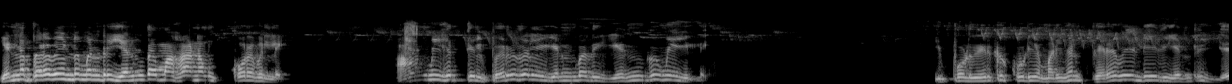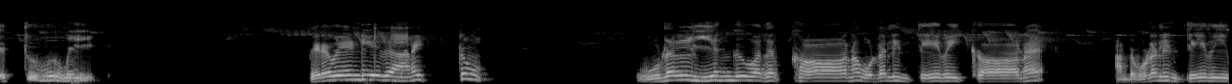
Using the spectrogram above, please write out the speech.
என்ன பெற வேண்டும் என்று எந்த மகானும் கூறவில்லை. ஆன்மீகத்தில் பெறுதல் என்பது எங்குமே இல்லை. இப்பொழுது இருக்கக்கூடிய மனிதன் பெற வேண்டியது என்று எதுவுமே பெற வேண்டியது அனைத்தும் உடல் இயங்குவதற்கான உடலின் தேவைக்கான அந்த உடலின் தேவையை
